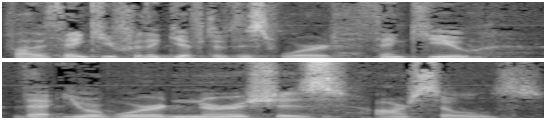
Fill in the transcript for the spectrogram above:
Father, thank you for the gift of this Word. Thank you that your Word nourishes our souls.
